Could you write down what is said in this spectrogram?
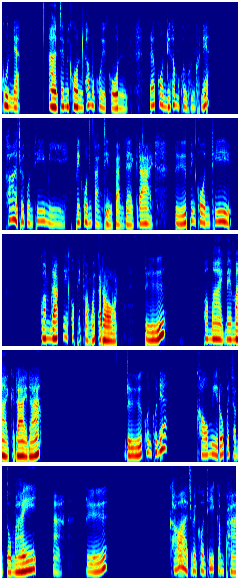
คุณเนี่ยอาจจะมีคนเข้ามาคุยกับคุณ แล้วคนที่เข้ามาคุยกับคุณคนเนี้ยเขาอาจจะเป็นคนที่มีเป็นคนต่างถิ่นต่างแดนก็ได้ หรือเป็นคนที่ความรักเนี่ยเขาผิดหวังมาตลอด หรือพ่อไม่แม่ไม่ก็ได้นะ หรือคนคนเนี้ยเขามีโรคประจำตัวไหมอ่า หรือ เขาอาจจะเป็นคนที่กำพร้า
